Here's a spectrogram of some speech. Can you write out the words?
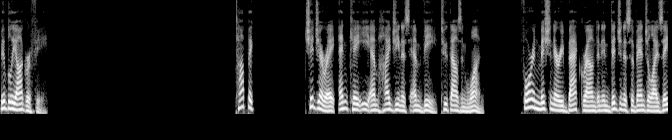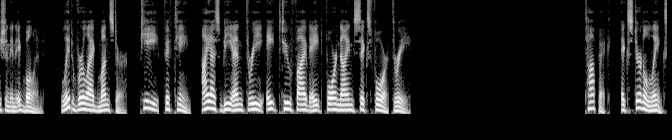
Bibliography Chijere, Nkem Hyginus M.V. 2001. Foreign Missionary Background and Indigenous Evangelization in Igboland. Lit Verlag Munster. p. 15. ISBN 3-8258-4964-3. External links.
